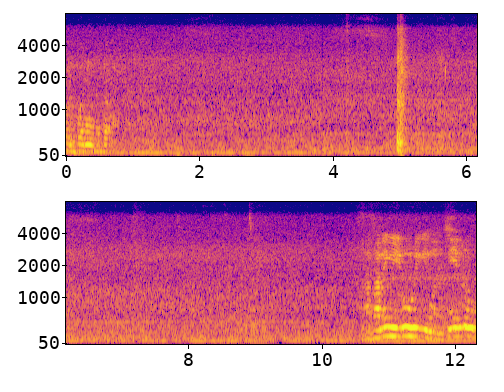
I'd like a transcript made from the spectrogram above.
Bon, bon. Rasanya ngiru iki, Mas. Ngilu.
